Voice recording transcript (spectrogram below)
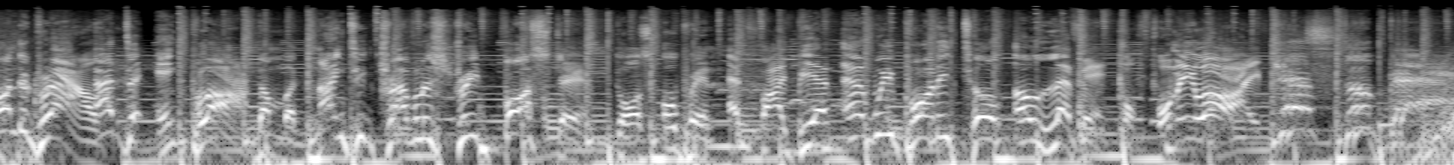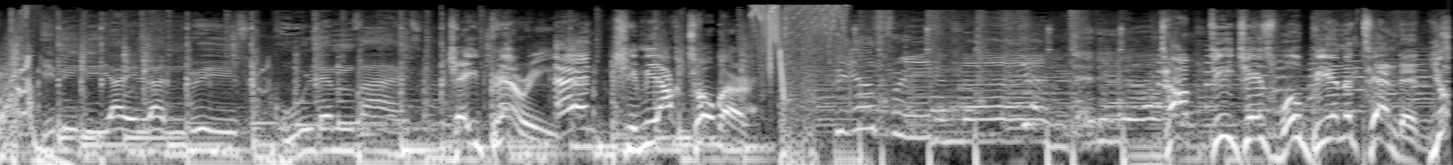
Underground at the Ink Block, number 90 Traveler Street, Boston. Doors open at 5 p.m. and we party till 11. Performing live, Kes the Band. Give me the island breeze, cool them vibes. Jay Perry and Jimmy October. Feel free tonight. Top DJs will be in attendance. Your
